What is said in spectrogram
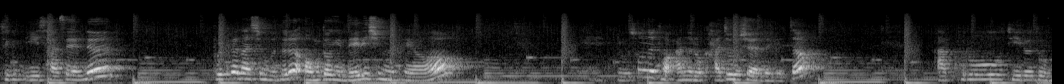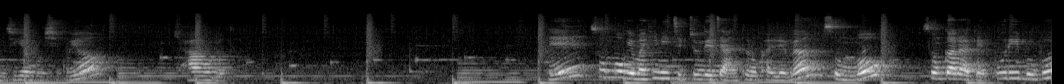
지금 이 자세는 불편하신 분들은 엉덩이 내리시면 돼요. 네. 그리고 손을 더 안으로 가져오셔야 되겠죠? 앞으로 뒤로도 움직여 보시고요. 좌우로도. 네, 손목에만 힘이 집중되지 않도록 하려면 손목, 손가락의 뿌리 부분,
